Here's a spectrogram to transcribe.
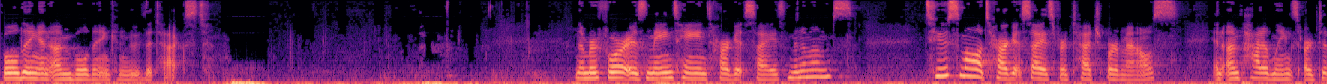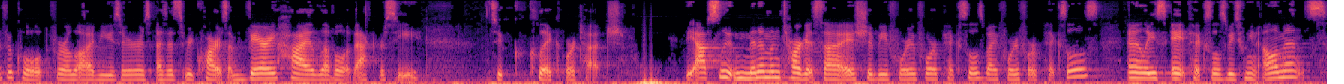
bolding and unbolding can move the text. Number four is maintain target size minimums. Too small target size for touch or mouse and unpadded links are difficult for a lot of users as it requires a very high level of accuracy to click or touch. The absolute minimum target size should be 44 pixels by 44 pixels and at least 8 pixels between elements.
